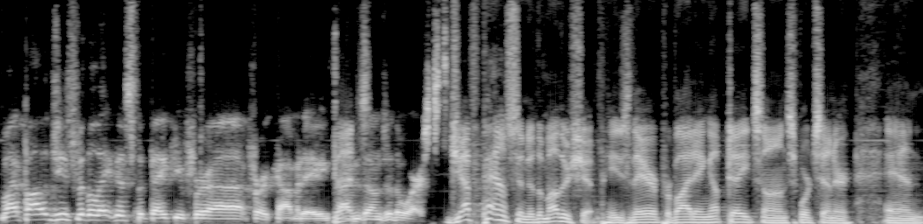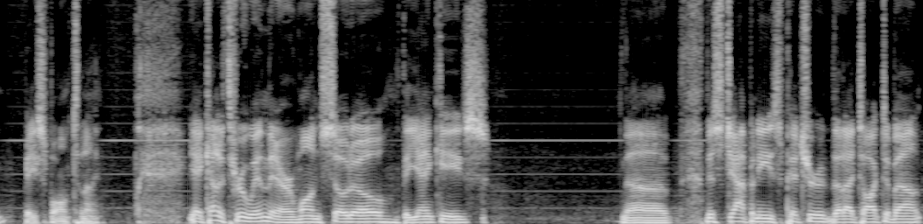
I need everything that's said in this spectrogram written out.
My apologies for the lateness, but thank you for uh, for accommodating. Time That's- zones are the worst. Jeff Passan of the Mothership. He's there providing updates on SportsCenter and baseball tonight. Yeah, he kind of threw in there Juan Soto, the Yankees, uh, this Japanese pitcher that I talked about.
